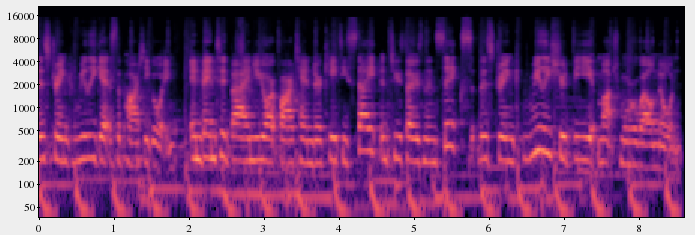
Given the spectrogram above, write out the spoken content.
this drink really gets the party going. Invented by New York bartender Katie Stipe in 2006, this drink really should be much more well known.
